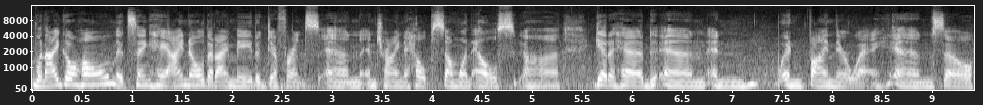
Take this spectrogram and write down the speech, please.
when I go home. It's saying, "Hey, I know that I made a difference," and and trying to help someone else uh, get ahead and and and find their way. And so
